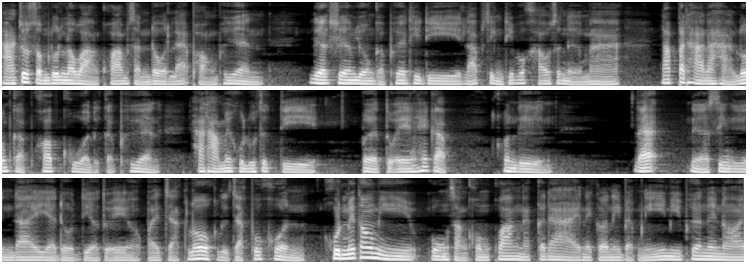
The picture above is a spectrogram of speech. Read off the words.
หาจุดสมดุลระหว่างความสันโดษและผองเพื่อน เลือกเชื่อมโยงกับเพื่อนที่ดี รับสิ่งที่พวกเขาเสนอมา รับประทานอาหารร่วมกับครอบครัวหรือกับเพื่อน ถ้าทำให้คุณรู้สึกดี เปิดตัวเองให้กับคนอื่น และเหนือสิ่งอื่นใดอย่าโดดเดี่ยวตัวเองออกไปจากโลกหรือจากผู้คน คุณไม่ต้องมีวงสังคมกว้างนักก็ได้ ในกรณีแบบนี้มีเพื่อนน้อย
